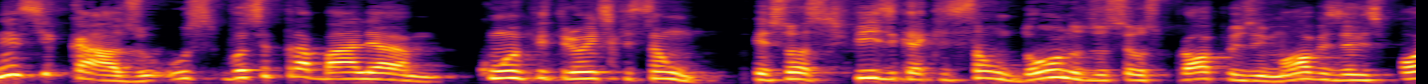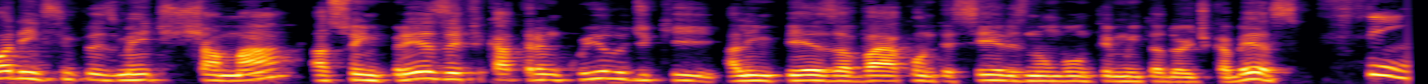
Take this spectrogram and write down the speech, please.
Nesse caso, você trabalha com anfitriões que são pessoas físicas que são donos dos seus próprios imóveis, eles podem simplesmente chamar a sua empresa e ficar tranquilo de que a limpeza vai acontecer, eles não vão ter muita dor de cabeça? Sim,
